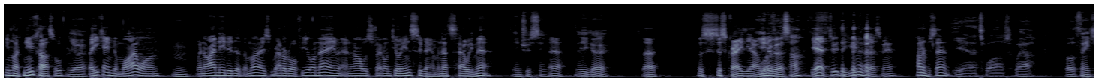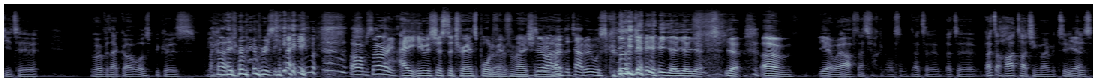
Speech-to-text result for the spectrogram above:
in like Newcastle, Yeah. but he came to my one Mm. when I needed it the most, rattled off your name, and I was straight onto your Instagram, and that's how we met. Interesting. Yeah. There you go. So was just crazy how it worked. Universe, huh? Yeah, dude, the universe, man. 100%. Yeah, that's wild. Wow. Well, thank you to whoever that guy was because you I know, can't even remember his name. oh, I'm sorry. hey, he was just a transport of information. Dude, I know? hope the tattoo was good. yeah, yeah, yeah, yeah, yeah, yeah. Um, yeah, wow, that's fucking awesome. That's a that's a that's a heart touching moment too, Yeah. because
